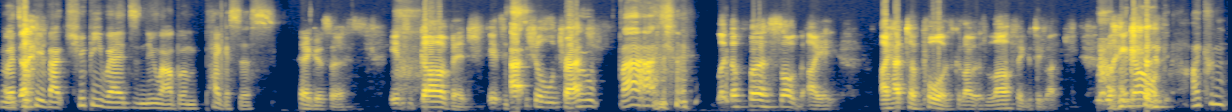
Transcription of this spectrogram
we're talking about Trippie Redd's new album Pegasus. Pegasus. It's garbage. It's, It's actual trash. So bad. Like the first song, I I had to pause because I was laughing too much. Like, I know. I couldn't.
